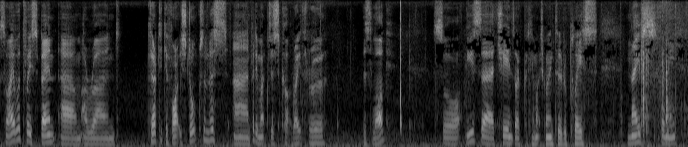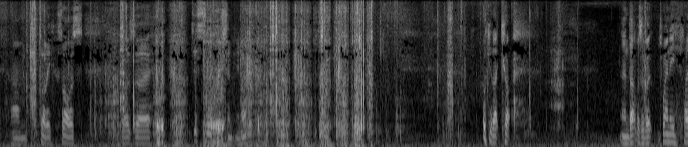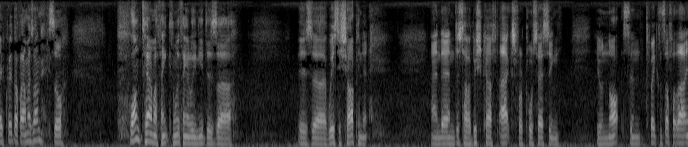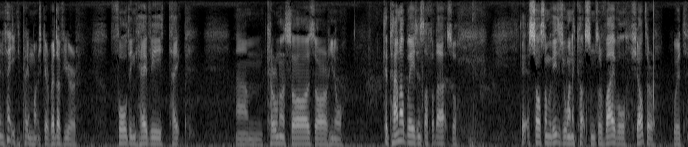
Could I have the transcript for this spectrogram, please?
So I literally spent um, around 30 to 40 strokes on this and pretty much just cut right through this log. So these uh, chains are pretty much going to replace knives for me. Um, sorry, saws, because uh, just so efficient, you know. Look at that cut. And that was about 25 quid off Amazon. So long term, I think the only thing I really need is uh, is uh, ways to sharpen it, and then just have a bushcraft axe for processing, your knots and twigs and stuff like that. And I think you can pretty much get rid of your folding heavy type um, Corona saws or you know katana blades and stuff like that. So get yourself some of these if you want to cut some survival shelter wood.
